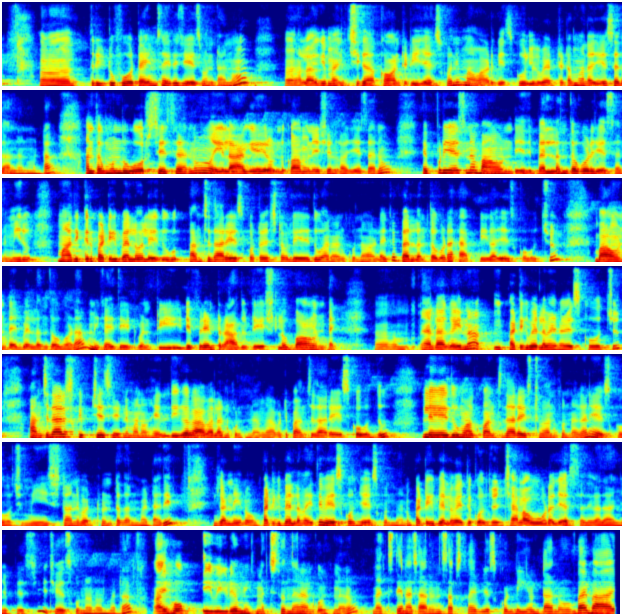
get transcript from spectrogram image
త్రీ టు ఫోర్ టైమ్స్ అయితే చేసి ఉంటాను. అలాగే మంచిగా క్వాంటిటీ చేసుకొని మా వాడికి స్కూల్కి పెట్టడం అలా చేసేదాన్ని అనమాట అంతకుముందు ఓట్స్ చేశాను ఇలాగే రెండు కాంబినేషన్లో చేశాను. ఎప్పుడు చేసినా బాగుండేది బెల్లంతో కూడా చేశాను. మీరు మా దగ్గర పటికి బెల్లం లేదు పంచదార వేసుకోవటం ఇష్టం లేదు అని అనుకున్న వాళ్ళైతే బెల్లంతో కూడా హ్యాపీగా చేసుకోవచ్చు. బాగుంటాయి బెల్లంతో కూడా. మీకైతే ఎటువంటి డిఫరెంట్ రాదు టేస్ట్లో బాగుంటాయి. ఎలాగైనా పటిక బెల్లమైనా వేసుకోవచ్చు. పంచదార స్కిప్ చేసేయండి. మనం హెల్తీగా కావాలనుకుంటున్నాం కాబట్టి పంచదార వేసుకోవద్దు. లేదు మాకు పంచదార ఇష్టం అనుకున్నా కానీ వేసుకోవచ్చు. మీ ఇష్టాన్ని బట్టి ఉంటుంది అనమాట అది. ఇంకా నేను పటిక బెల్లం అయితే వేసుకొని చేసుకున్నాను. పటిక బెల్లం అయితే కొంచెం చలవ కూడా చేస్తుంది కదా అని చెప్పేసి చేసుకున్నాను అనమాట ఐ హోప్ ఈ వీడియో మీకు నచ్చుతుందని అనుకుంటున్నాను. నచ్చితే నా ఛానల్ని సబ్స్క్రైబ్ చేసుకోండి. ఉంటాను. Bye bye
